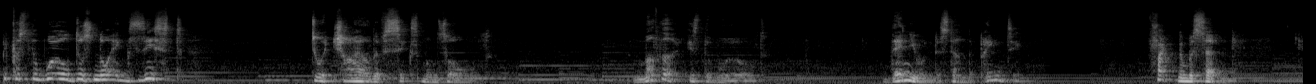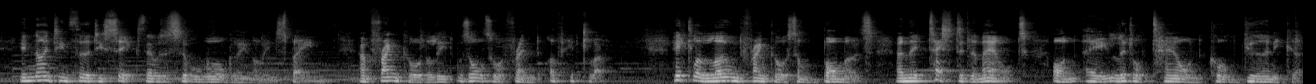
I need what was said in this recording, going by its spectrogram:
because the world does not exist to a child of six months old. Mother is the world. Then you understand the painting. Fact number seven. In 1936, there was a civil war going on in Spain, and Franco, the leader, was also a friend of Hitler. Hitler loaned Franco some bombers, and they tested them out on a little town called Guernica.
